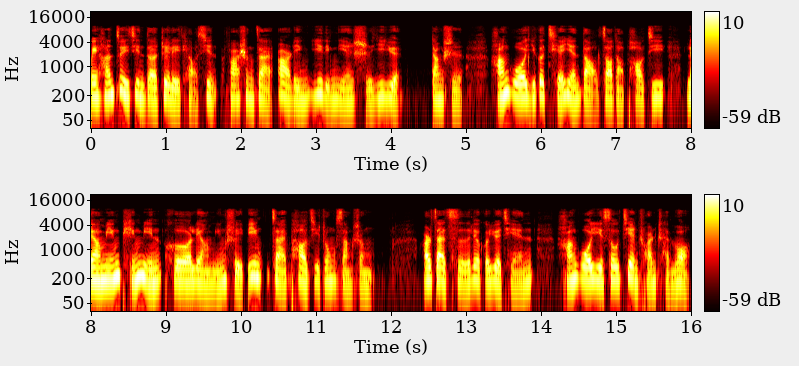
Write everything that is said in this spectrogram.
北韩最近的这类挑衅发生在2010年11月。当时，韩国一个前沿岛遭到炮击，两名平民和两名水兵在炮击中丧生。而在此六个月前，韩国一艘舰船沉没，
